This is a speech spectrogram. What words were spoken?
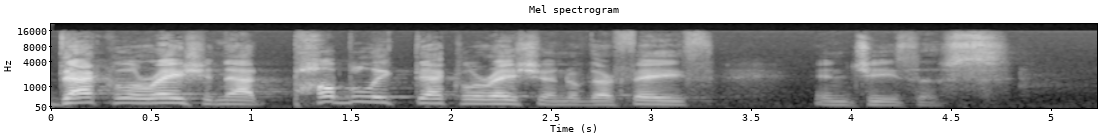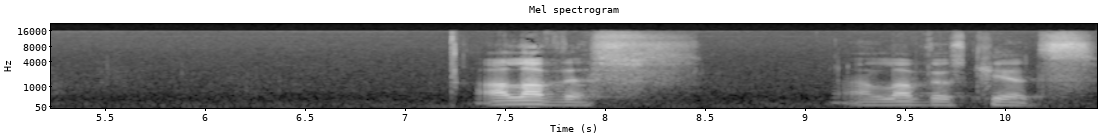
declaration, that public declaration of their faith in Jesus. I love this. I love those kids.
